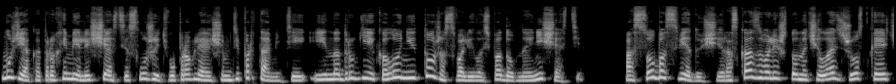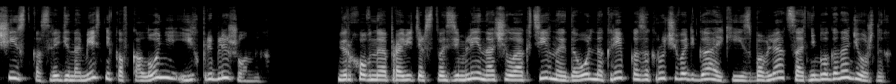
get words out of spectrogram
мужья которых имели счастье служить в управляющем департаменте, и на другие колонии тоже свалилось подобное несчастье. Особо сведущие рассказывали, что началась жесткая чистка среди наместников колоний и их приближенных. Верховное правительство Земли начало активно и довольно крепко закручивать гайки и избавляться от неблагонадежных,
